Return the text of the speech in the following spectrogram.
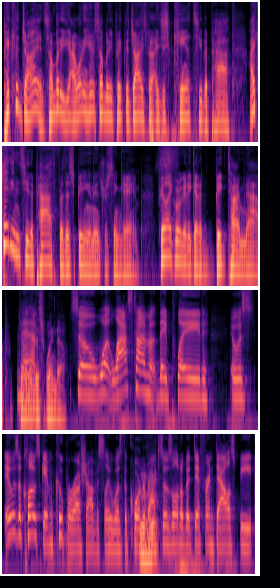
pick the Giants. Somebody, I want to hear somebody pick the Giants, but I just can't see the path. I can't even see the path for this being an interesting game. I feel like we're going to get a big time nap during Man. this window. So what last time they played it was it was a close game. Cooper Rush obviously was the quarterback, Mm-hmm. so it was a little bit different. Dallas beat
